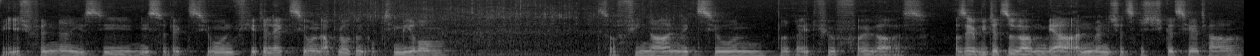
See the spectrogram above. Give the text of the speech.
wie ich finde. Hier ist die nächste Lektion, vierte Lektion, Upload und Optimierung. Zur finalen Lektion, bereit für Vollgas. Also er bietet sogar mehr an, wenn ich jetzt richtig gezählt habe.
